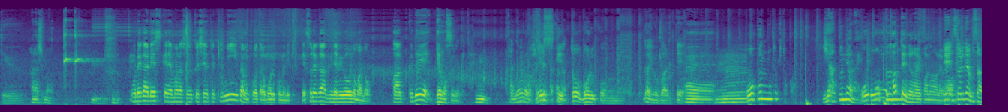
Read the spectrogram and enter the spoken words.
ていう話も。俺がレスケでまだ所属してる時に、多分コータがボルコムで来てて、それが南魚沼のパークでデモするみたいうん。な感じなのが初レスケめてかな。と。ボルコムが呼ばれて、えー、オープンの時とか？いやオー、プンではないオープン立ってんじゃないかな、あれは。え、それでもさ、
